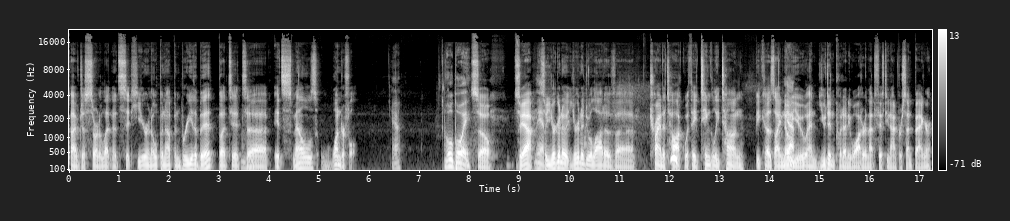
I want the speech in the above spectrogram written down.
I've just sort of letting it sit here and open up and breathe a bit, but it mm-hmm. uh, it smells wonderful. Yeah. Oh boy. So so yeah. Man. So you're gonna you're gonna do a lot of uh, trying to talk Ooh. with a tingly tongue because I know yeah. you and you didn't put any water in that 59% banger.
